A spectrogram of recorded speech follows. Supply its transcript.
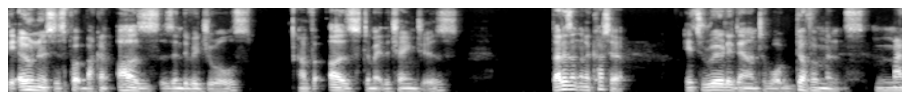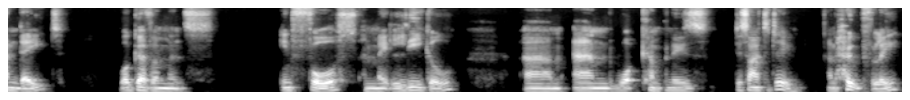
the onus is put back on us as individuals, and for us to make the changes. That isn't going to cut it. It's really down to what governments mandate, what governments enforce and make legal, um, and what companies decide to do. And hopefully,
